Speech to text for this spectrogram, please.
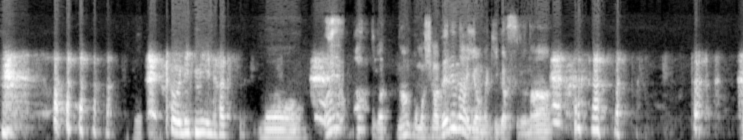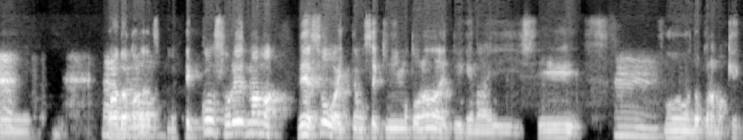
取り乱す。もう、え、あとか、なんかもう喋れないような気がするな。まあ、だほからど、結婚、それ、まあまあ、ね、そうは言っても責任も取らないといけないし、うん。うん、だからまあ結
